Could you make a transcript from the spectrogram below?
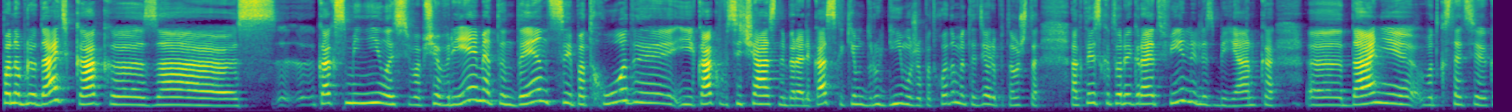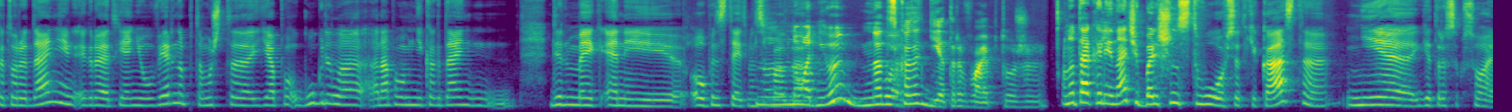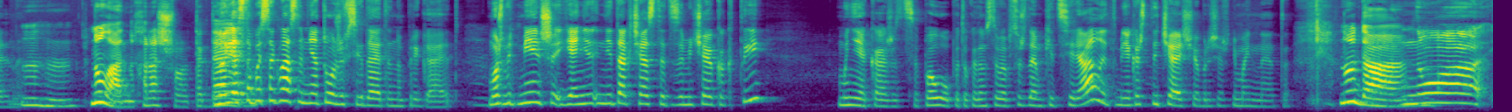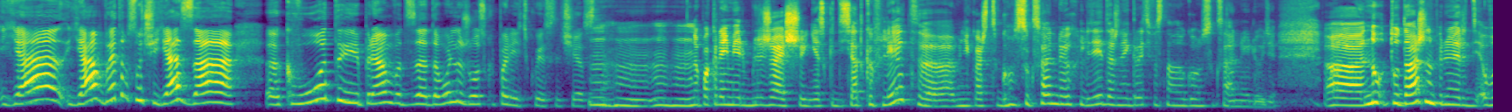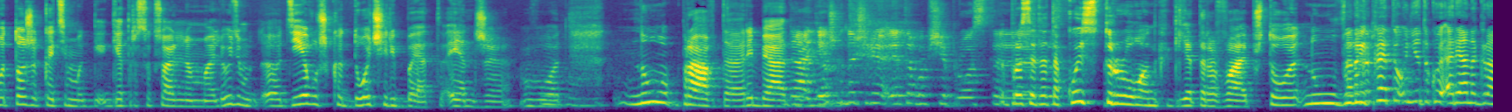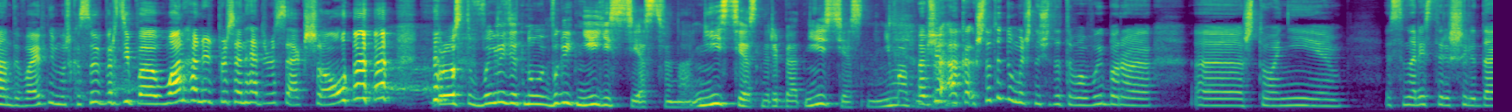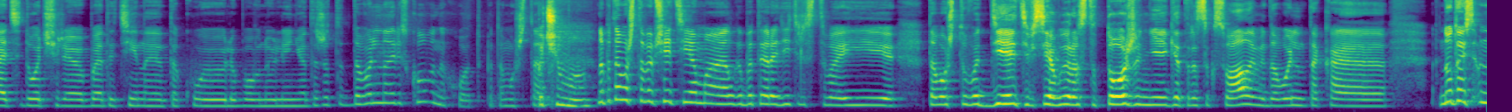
понаблюдать, как э, за э, как сменилось вообще время, тенденции, подходы и как сейчас набирали касс, с каким другим уже подходом это делали, потому что актриса, которая играет в фильме, лесбиянка, э, Дани, вот, кстати, которая Дани играет, я не уверена, потому что я гуглила, она, по-моему, никогда didn't make any open statements Ну, about ну, от нее, надо Вот. сказать, гетеро вайб тоже. Но так или иначе, большинство все-таки каста не гетеросексуальны. Мгм. Ну ладно, хорошо. Тогда... Но я с тобой согласна, меня тоже всегда это напрягает. Может быть, меньше, я не, не так часто это замечаю, как ты, мне кажется, по опыту, когда мы с тобой обсуждаем какие-то сериалы, это, мне кажется, ты чаще обращаешь внимание на это. Ну да. Но я, я в этом случае, я за э, квоты, прям вот за довольно жесткую политику, если честно. Мгм, мгм. Ну, по крайней мере, ближайшие несколько десятков лет, э, мне кажется, гомосексуальных людей должны играть в основном гомосексуальные люди. А, Ну, туда же, например, вот тоже к этим ге- гетеросексуальным э, людям э, девушка дочери Бет, Энджи, вот. Ну, правда, ребят. дочери это вообще просто... Просто это такой стронг гетеро-вайб, что, ну, Она выглядит... какая-то, у нее такой Ариана Гранде вайп немножко супер, типа 100% heterosexual. Просто выглядит, ну, выглядит неестественно. Неестественно, ребят, неестественно. Не могу. Вообще, а как, что ты думаешь насчет этого выбора, э, что они сценаристы решили дать дочери Беты Тины такую любовную линию? Это же довольно рискованный ход, потому что... Почему? Ну, потому что вообще тема ЛГБТ-родительства и того, что вот дети все вырастут тоже не гетеросексуалами, довольно такая... Ну, то есть,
